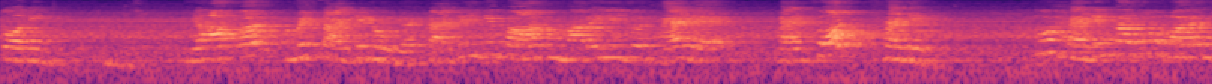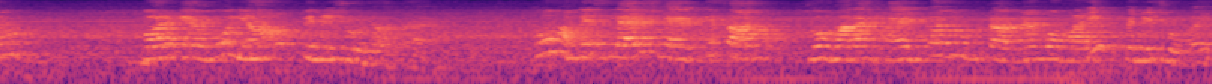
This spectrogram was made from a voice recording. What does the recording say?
सॉरी यहाँ पर हमें टाइटल हो गया टाइटल के बाद हमारा ये जो हेड है हेड फॉर हेडिंग तो हेडिंग का जो हमारा जो वर्क है वो यहाँ फिनिश हो जाता है तो हमने स्लैश हेड के साथ जो हमारा हेड का जो टर्म है वो हमारी फिनिश हो गई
